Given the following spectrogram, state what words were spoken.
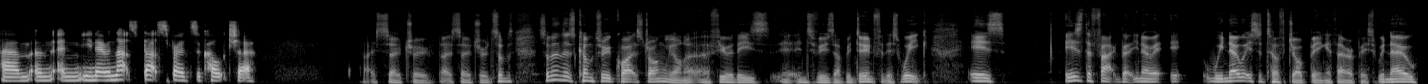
um and, and you know and that's that spreads the culture that is so true. That is so true. And some, something that's come through quite strongly on a, a few of these uh, interviews I've been doing for this week is is the fact that you know it, it, we know it's a tough job being a therapist. We know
